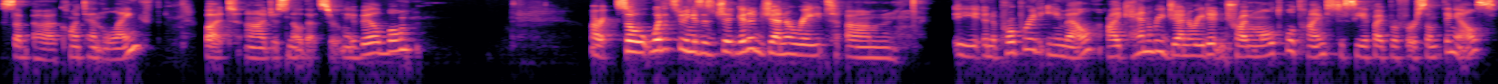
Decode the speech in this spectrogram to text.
sub, uh, content length but uh, just know that's certainly available. All right, so what it's doing is it's going to generate um, a, an appropriate email. I can regenerate it and try multiple times to see if I prefer something else.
